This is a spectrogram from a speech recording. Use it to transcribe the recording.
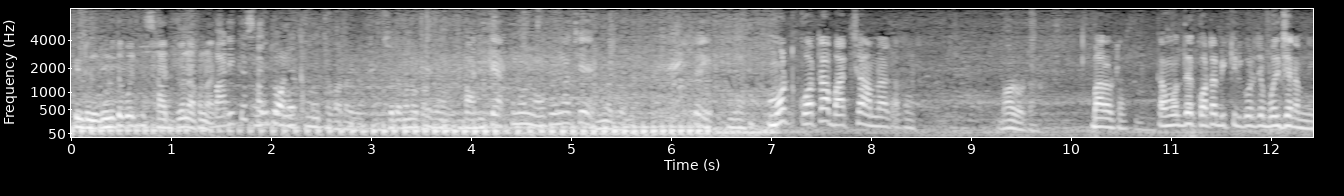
কিন্তু উনি তো বলছেন সাতজন এখন বাড়িতে সাতজন? অনেক মিথ্যা কথা বলছি সেটা কোনো কথা বাড়িতে এখনও নজন আছে? নজন। মোট কটা বাচ্চা আপনার কাকা বারোটা। বারোটা। তার মধ্যে কটা বিক্রি করেছে বলছেন আপনি?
